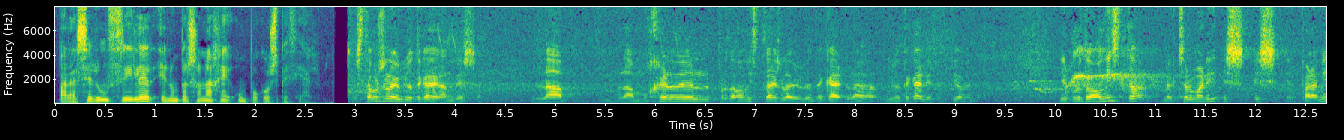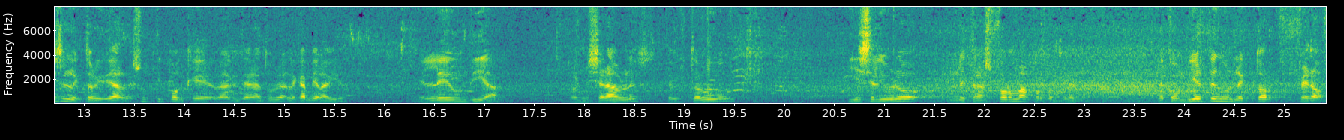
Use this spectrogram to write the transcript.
para ser un thriller, en un personaje un poco especial. Estamos en la biblioteca de Gandesa. La, mujer del protagonista es la, bibliotecaria, la bibliotecaria, efectivamente. Y el protagonista, Melchor Marín, es, es, para mí es el lector ideal. Es un tipo en que la literatura le cambia la vida. Él lee un día los Miserables, de Víctor Hugo, y ese libro le transforma por completo, le convierte en un lector feroz.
